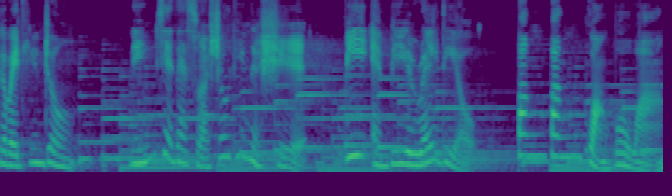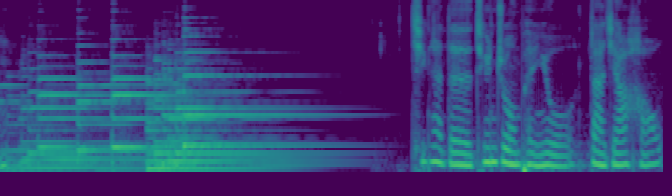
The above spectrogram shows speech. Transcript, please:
各位听众，您现在所收听的是 B n B Radio 帮帮广播网。亲爱的听众朋友，大家好，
